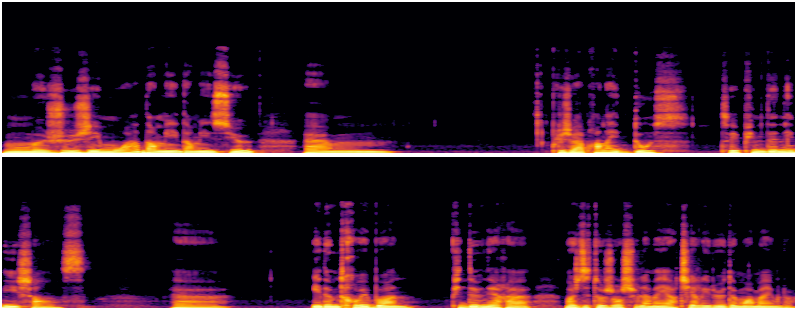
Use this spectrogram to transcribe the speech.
me juger moi dans mes, dans mes yeux, euh, plus je vais apprendre à être douce, tu sais, puis me donner des chances. Euh, et de me trouver bonne, puis de devenir, euh, moi je dis toujours, je suis la meilleure cheerleader de moi-même.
